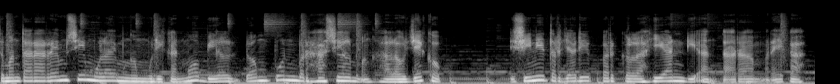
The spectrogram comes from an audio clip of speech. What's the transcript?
Sementara Ramsey mulai mengemudikan mobil, Dom pun berhasil menghalau Jacob. Di sini terjadi perkelahian di antara mereka.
